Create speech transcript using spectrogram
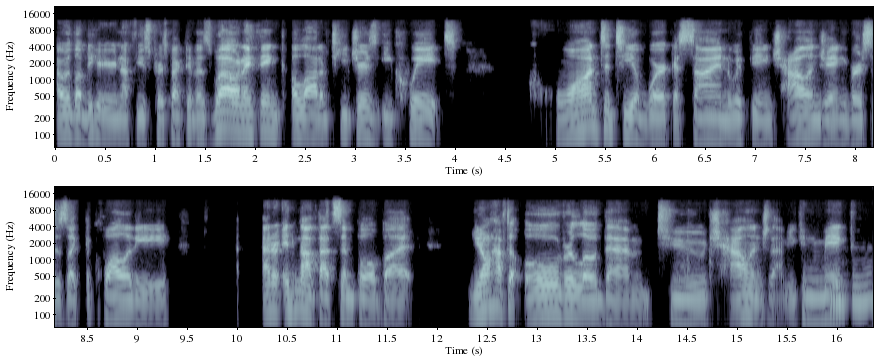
I would love to hear your nephew's perspective as well. And I think a lot of teachers equate quantity of work assigned with being challenging versus like the quality. I don't, it's not that simple, but you don't have to overload them to challenge them. You can make mm-hmm.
